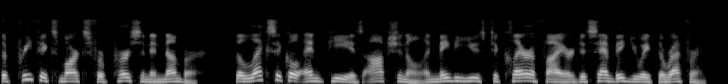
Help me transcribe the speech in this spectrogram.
The prefix marks for person and number. The lexical NP is optional and may be used to clarify or disambiguate the referent.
